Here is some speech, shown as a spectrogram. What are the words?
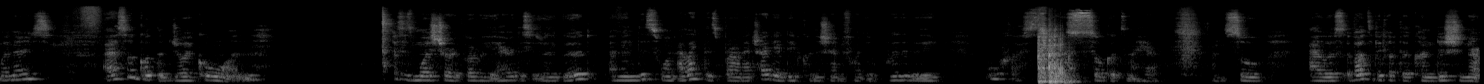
Winners. I also got the Joico one. This is moisture recovery. I heard this is really good. And then this one, I like this brown. I tried their deep conditioner before. They're really, really, oh, that's so good to my hair. And so I was about to pick up the conditioner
